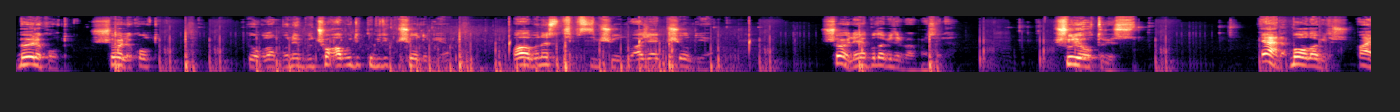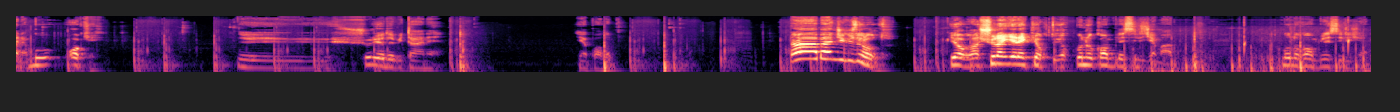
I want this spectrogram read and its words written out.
Böyle koltuk. Şöyle koltuk. Yok lan bu ne? Bu çok abidik gubidik bir şey oldu bu ya. Valla bu nasıl tipsiz bir şey oldu. Acayip bir şey oldu ya. Şöyle yapılabilir bak mesela. Şuraya oturuyorsun. Yani bu olabilir. Aynen bu okey. Ee, şuraya da bir tane yapalım. Aa bence güzel oldu. Yok lan şuna gerek yoktu. Yok bunu komple sileceğim abi. Bunu komple sileceğim.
